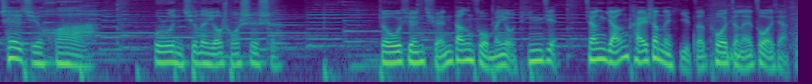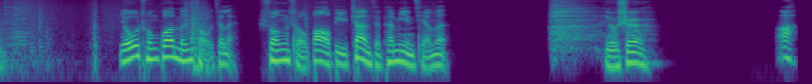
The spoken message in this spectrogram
这句话，不如你去问尤虫试试。周轩全当作没有听见，将阳台上的椅子拖进来坐下。尤虫关门走进来，双手抱臂站在他面前问：“ 有事？”“啊，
